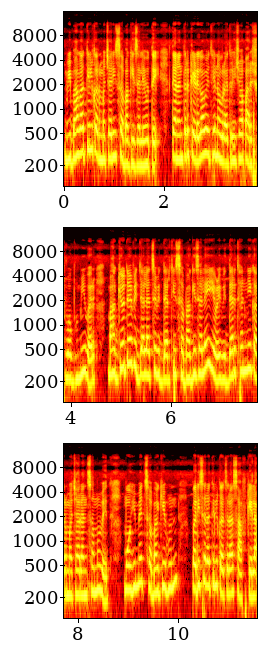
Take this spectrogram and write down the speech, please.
विभागातील कर्मचारी सहभागी झाले होते. त्यानंतर केडगाव येथे नवरात्रीच्या पार्श्वभूमीवर भाग्योदय विद्यालयाचे विद्यार्थी सहभागी झाले. यावेळी विद्यार्थ्यांनी कर्मचाऱ्यांसमवेत मोहिमेत सहभागी होऊन परिसरातील कचरा साफ केला.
